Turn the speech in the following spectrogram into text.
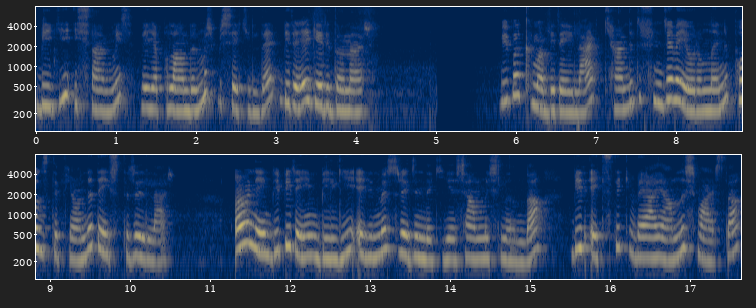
bilgi işlenmiş ve yapılandırmış bir şekilde bireye geri döner. Bir bakıma bireyler kendi düşünce ve yorumlarını pozitif yönde değiştirirler. Örneğin bir bireyin bilgiyi edinme sürecindeki yaşanmışlığında bir eksik veya yanlış varsa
